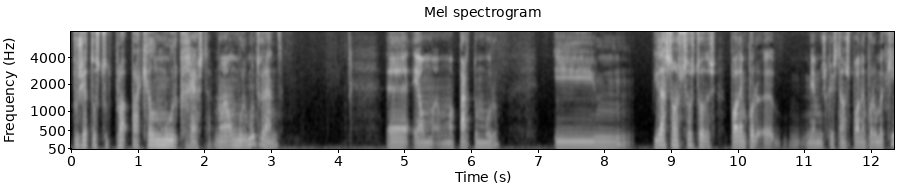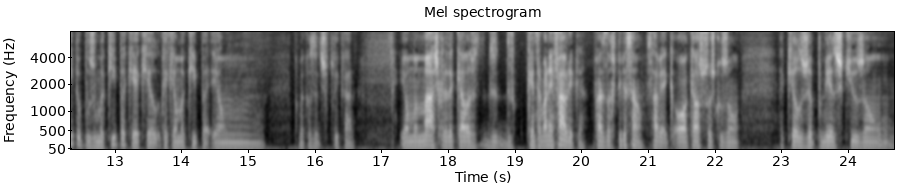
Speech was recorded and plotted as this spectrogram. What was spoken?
projetou-se tudo para, para aquele muro que resta. Não é um muro muito grande, eh, é uma, uma parte do muro e, e lá estão as pessoas todas. Podem pôr, eh, mesmo os cristãos podem pôr uma equipa. Eu pus uma equipa, que é aquele. O que é que é uma equipa? É um. Como é que eu sei de explicar? É uma máscara daquelas de, de quem trabalha em fábrica, por causa da respiração, sabe? Ou aquelas pessoas que usam. Aqueles japoneses que usam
